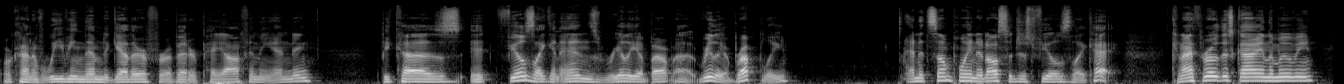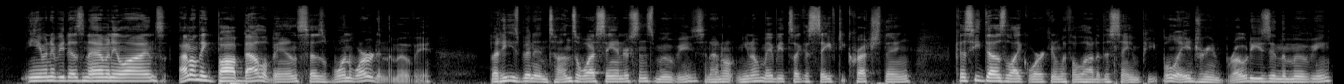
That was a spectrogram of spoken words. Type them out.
or kind of weaving them together for a better payoff in the ending because it feels like it ends really abrupt, uh, really abruptly. And at some point, it also just feels like, hey, can I throw this guy in the movie, even if he doesn't have any lines? I don't think Bob Balaban says one word in the movie, but he's been in tons of Wes Anderson's movies, and I don't, you know, maybe it's like a safety crutch thing because he does like working with a lot of the same people. Adrien Brody's in the movie,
